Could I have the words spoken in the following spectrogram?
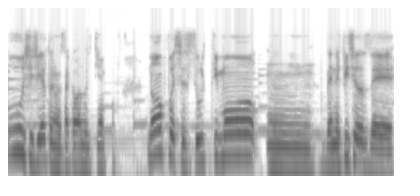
Uy, sí, cierto, nos está acabando el tiempo. No, pues este último mm, beneficios de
